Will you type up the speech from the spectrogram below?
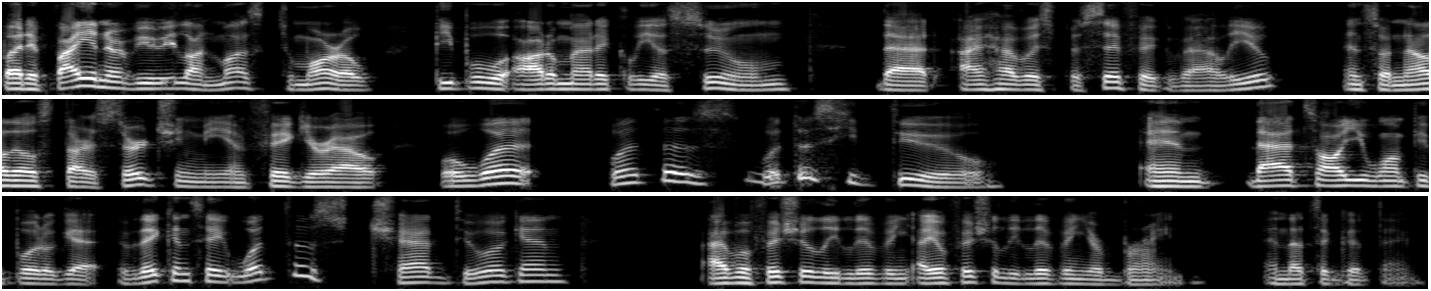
But if I interview Elon Musk tomorrow, people will automatically assume that I have a specific value, and so now they'll start searching me and figure out, well, what what does what does he do? And that's all you want people to get. If they can say, "What does Chad do again?" I've officially living. I officially live in your brain, and that's a good thing.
